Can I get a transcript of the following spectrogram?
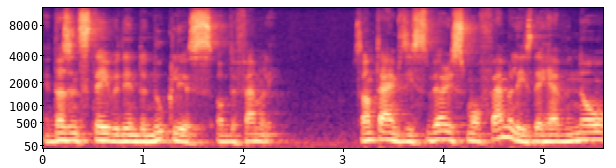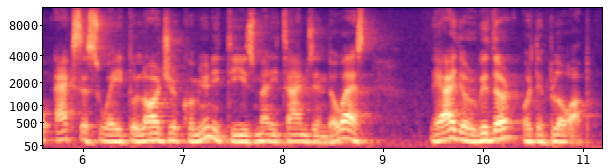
It doesn't stay within the nucleus of the family. Sometimes these very small families, they have no access way to larger communities many times in the West. They either wither or they blow up.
